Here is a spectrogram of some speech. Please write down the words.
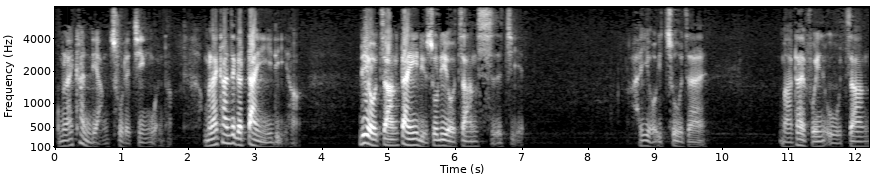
我们来看两处的经文哈，我们来看这个但以理哈，六章但以理书六章十节，还有一处在马太福音五章。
